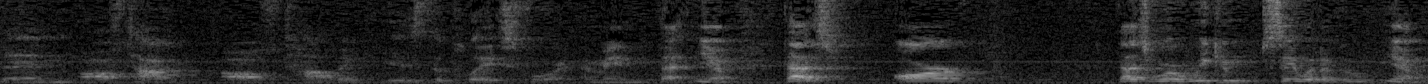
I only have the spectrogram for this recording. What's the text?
then off top, off topic is the place for it. I mean, that, you know, that's our, that's where we can say whatever, you know,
